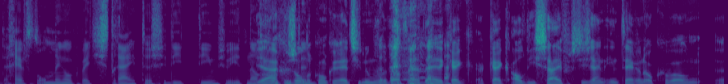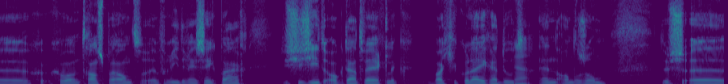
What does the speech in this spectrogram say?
geeft het onderling ook een beetje strijd tussen die teams? Wie het nou ja, gezonde en- concurrentie noemen we dat. Hè? Nee, kijk, kijk, al die cijfers die zijn intern ook gewoon, eh, gewoon transparant eh, voor iedereen zichtbaar. Dus je ziet ook daadwerkelijk wat je collega doet Ja. en andersom. Dus eh,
